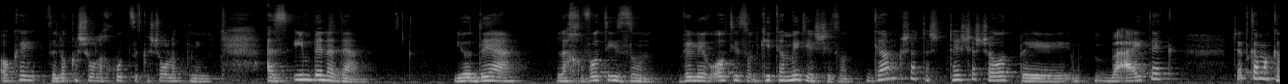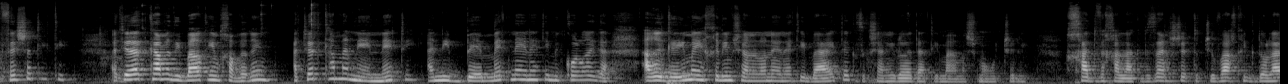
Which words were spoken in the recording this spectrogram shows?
אוקיי? זה לא קשור לחוץ, זה קשור לפנים. אז אם בן אדם יודע לחוות איזון ולראות איזון, כי תמיד יש איזון. גם כשאתה תשע שעות בהייטק, את יודעת כמה קפה שתיתי? את יודעת כמה דיברתי עם חברים? את יודעת כמה נהניתי? אני באמת נהניתי מכל רגע. הרגעים היחידים שאני לא נהניתי בהייטק זה כשאני לא ידעתי מה המשמעות שלי. חד וחלק, וזה אני חושבת התשובה הכי גדולה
